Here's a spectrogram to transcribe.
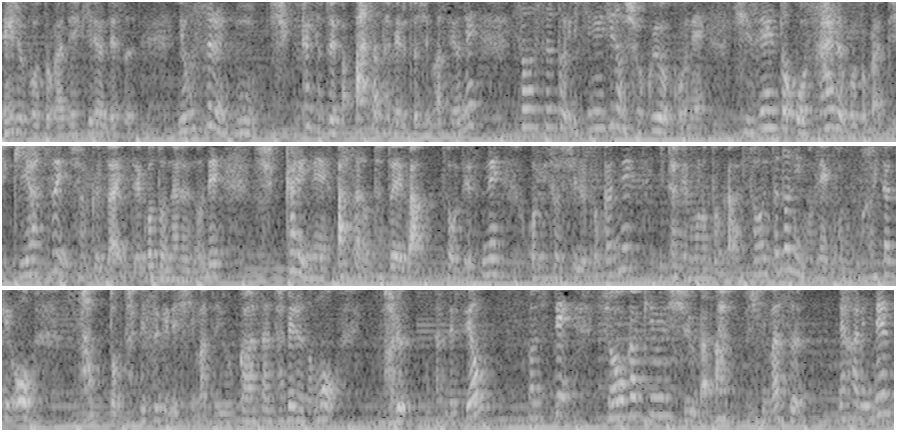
得ることができるんです。要するにしっかり例えば朝食べるとしますよね。そうすると一日の食欲をね自然と抑えることができやすい食材ということになるのでしっかりね朝の例えばそうですねお味噌汁とかね炒め物とかそういったのにもねこの舞茸をさっと食べ過ぎてしまった翌朝に食べるのも丸なんですよ。そして消化吸収がアップします。やはりね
